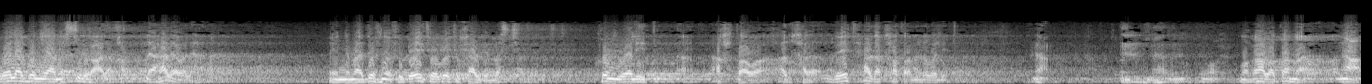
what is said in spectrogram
ولا بني مسجده على القبر. لا هذا ولا هذا. إنما دفن في بيته وبيته خارج المسجد. كون الوليد أخطأ وأدخل البيت هذا خطأ من الوليد. نعم. مغالطة ما. نعم.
